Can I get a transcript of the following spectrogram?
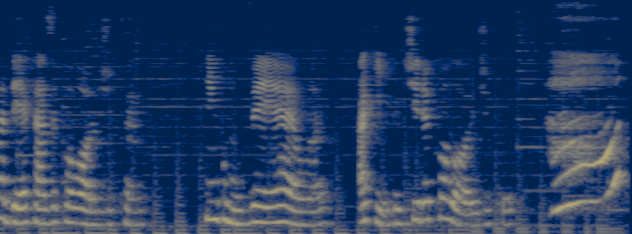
Cadê a casa ecológica? Tem como ver ela? Aqui, retiro ecológico. Ah,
